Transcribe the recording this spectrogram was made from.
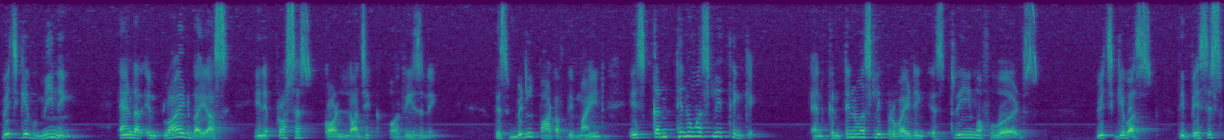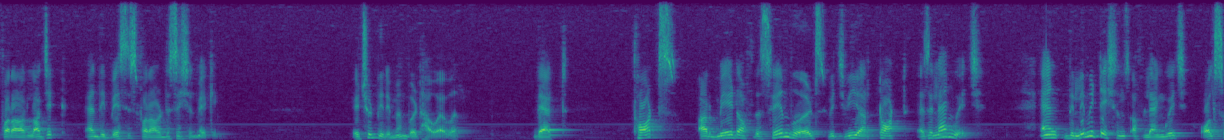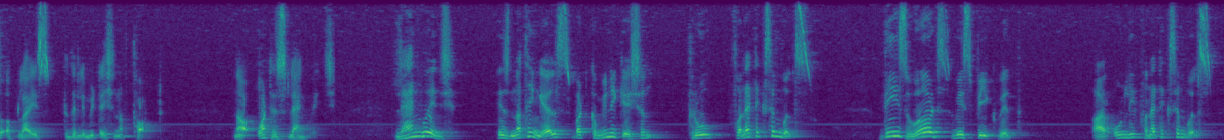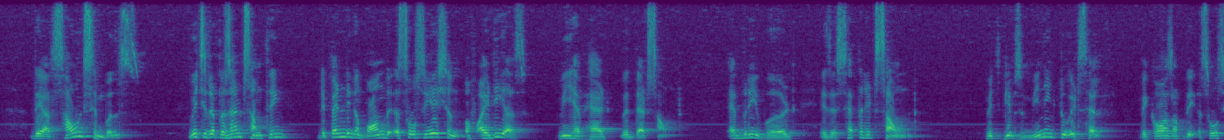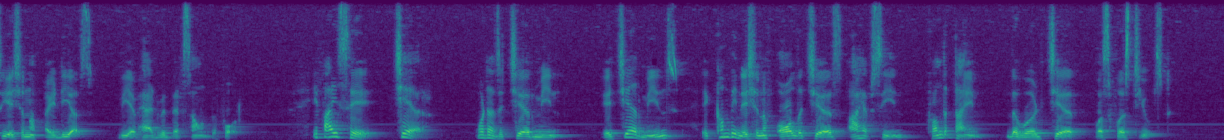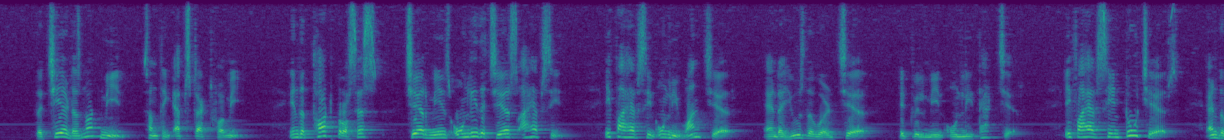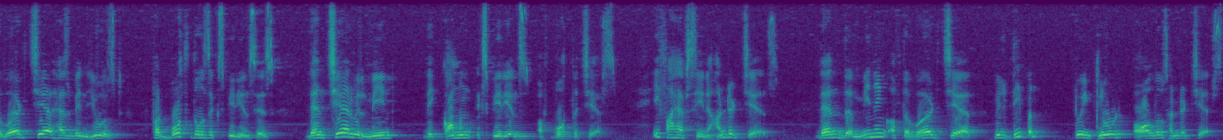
which give meaning and are employed by us in a process called logic or reasoning. This middle part of the mind is continuously thinking and continuously providing a stream of words which give us the basis for our logic and the basis for our decision making. It should be remembered, however, that thoughts are made of the same words which we are taught as a language. And the limitations of language also applies to the limitation of thought. Now, what is language? Language is nothing else but communication through phonetic symbols. These words we speak with are only phonetic symbols. They are sound symbols which represent something depending upon the association of ideas we have had with that sound. Every word is a separate sound which gives meaning to itself because of the association of ideas we have had with that sound before. If I say chair, what does a chair mean? A chair means a combination of all the chairs I have seen from the time the word chair was first used. The chair does not mean something abstract for me. In the thought process, chair means only the chairs I have seen. If I have seen only one chair and I use the word chair, it will mean only that chair. If I have seen two chairs and the word chair has been used for both those experiences, then chair will mean the common experience of both the chairs. If I have seen a hundred chairs, then the meaning of the word chair will deepen to include all those hundred chairs.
